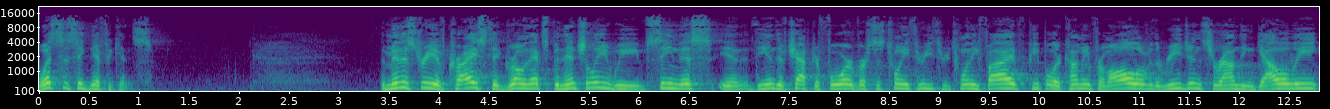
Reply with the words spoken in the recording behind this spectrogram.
What's the significance? The ministry of Christ had grown exponentially. We've seen this in, at the end of chapter 4, verses 23 through 25. People are coming from all over the region surrounding Galilee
